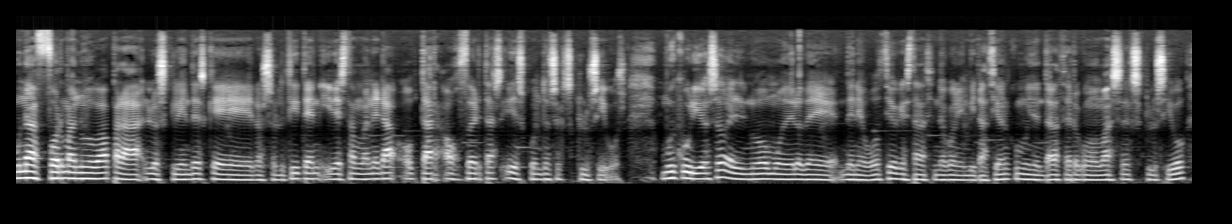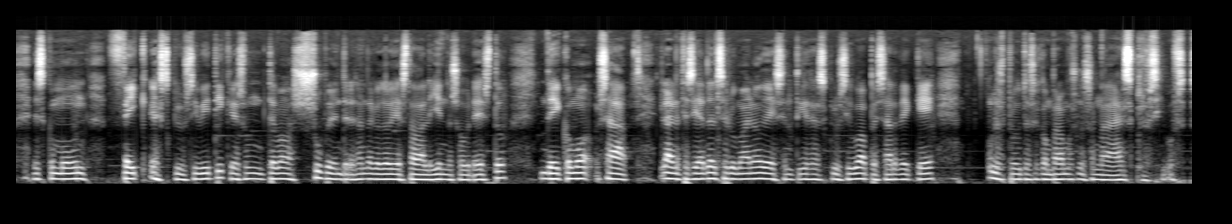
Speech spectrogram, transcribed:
Una forma nueva para los clientes que los soliciten y de esta manera optar a ofertas y descuentos exclusivos. Muy curioso el nuevo modelo de, de negocio que están haciendo con invitación, como intentar hacerlo como más exclusivo. Es como un fake exclusivity, que es un tema súper interesante que todavía está estaba leyendo sobre esto, de cómo, o sea, la necesidad del ser humano de sentirse exclusivo a pesar de que los productos que compramos no son nada exclusivos.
